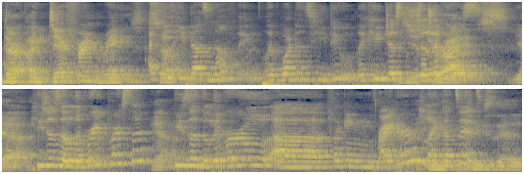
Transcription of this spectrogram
They're a different race. I so feel he does nothing. Like what does he do? Like he just, he just delivers. drives. Yeah. He's just a delivery person. Yeah. He's a delivery uh fucking writer. Like He- that's it. He's the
